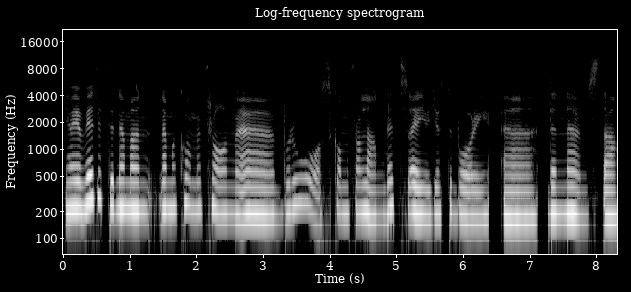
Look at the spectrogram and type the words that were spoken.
Ja, jag vet inte, när man, när man kommer från eh, Borås, kommer från landet så är ju Göteborg eh, den närmsta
